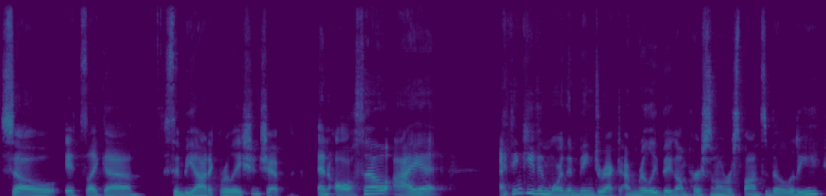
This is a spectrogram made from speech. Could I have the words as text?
So, it's like a symbiotic relationship. And also, I I think even more than being direct, I'm really big on personal responsibility.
